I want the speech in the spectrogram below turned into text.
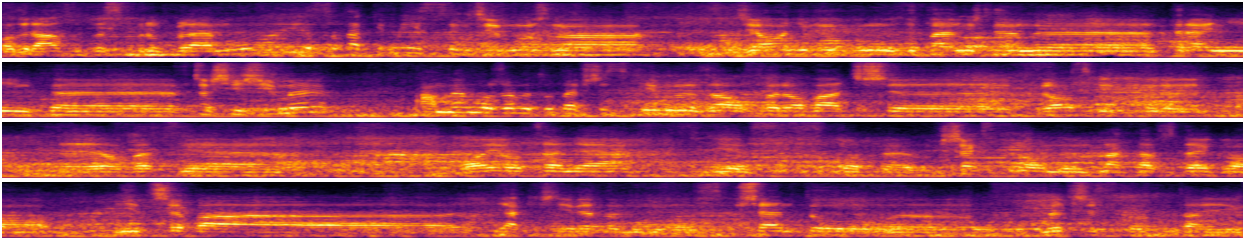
od razu bez problemu. No i jest to takie miejsce, gdzie można, gdzie oni mogą uzupełnić ten trening w czasie zimy. A my możemy tutaj wszystkim zaoferować e, crossfit, który e, obecnie w mojej ocenie jest sportem wszechstronnym dla każdego. Nie trzeba jakichś nie wiadomo sprzętu. My wszystko tutaj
